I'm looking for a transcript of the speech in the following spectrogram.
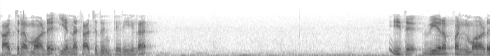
காய்ச்சிற மாடு. என்ன காய்ச்சதுன்னு தெரியல. இது வீரப்பன் மாடு.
